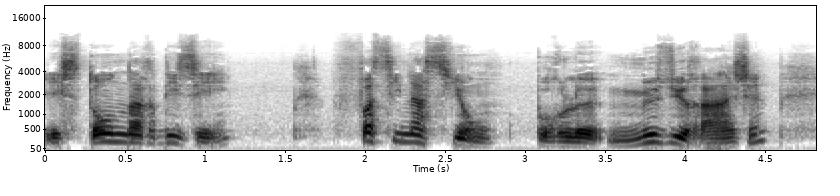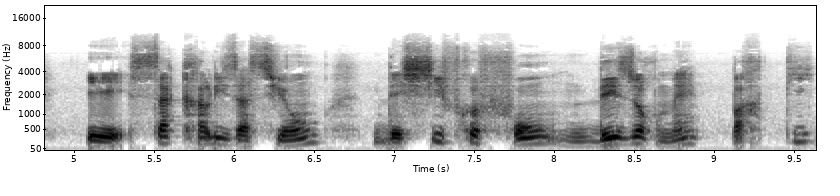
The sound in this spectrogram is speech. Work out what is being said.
et standardisée, fascination pour le mesurage et sacralisation des chiffres font désormais partie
